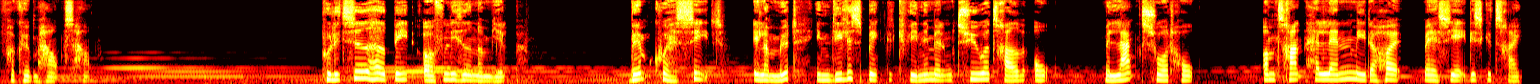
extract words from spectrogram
fra Københavns Havn. Politiet havde bedt offentligheden om hjælp. Hvem kunne have set eller mødt en lille spinkel kvinde mellem 20 og 30 år med langt sort hår, omtrent halvanden meter høj med asiatiske træk,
